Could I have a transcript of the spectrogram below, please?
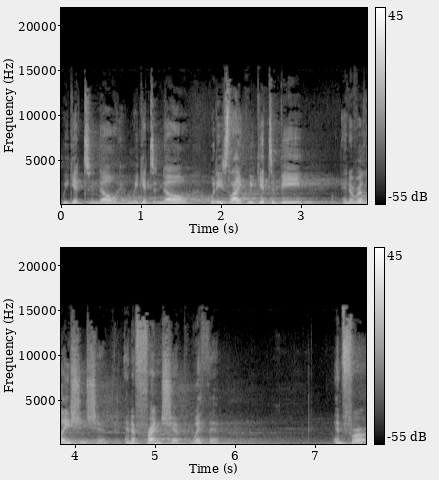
we get to know him. We get to know what he's like. We get to be in a relationship, in a friendship with him. And for,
